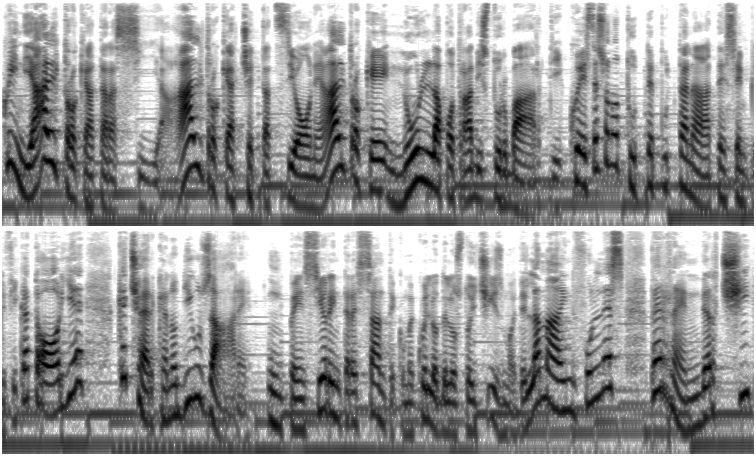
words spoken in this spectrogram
Quindi altro che atarassia, altro che accettazione, altro che nulla potrà disturbarti. Queste sono tutte puttanate semplificatorie che cercano di usare un pensiero interessante come quello dello stoicismo e della mindfulness per renderci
